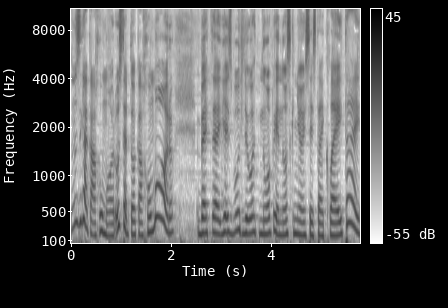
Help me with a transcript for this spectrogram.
nu, kā, kā humoru, uztver to kā humoru, bet, eh, ja es būtu ļoti nopietni noskaņojusies tai kleitai,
